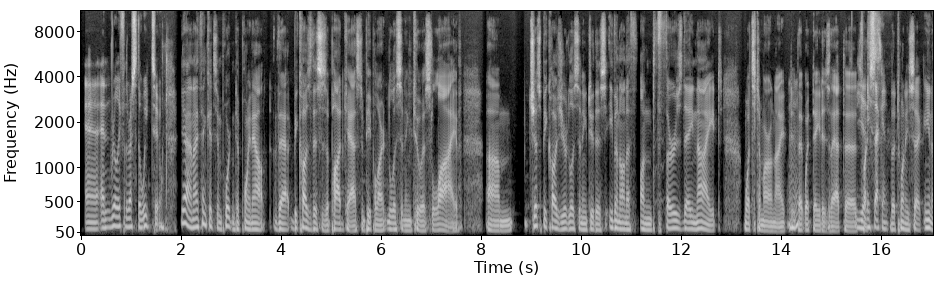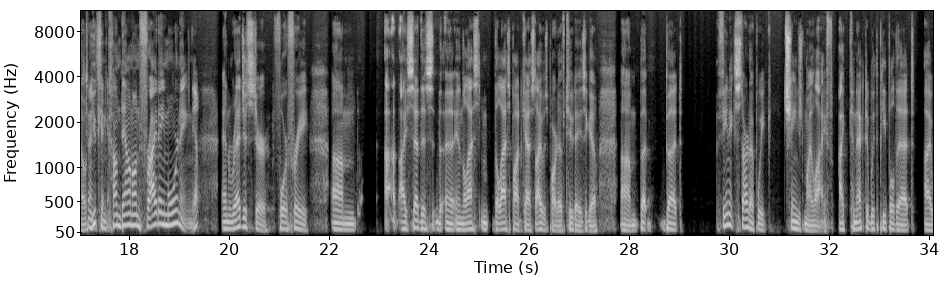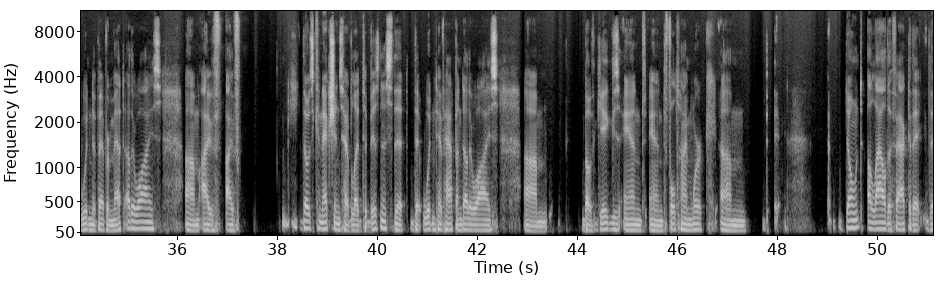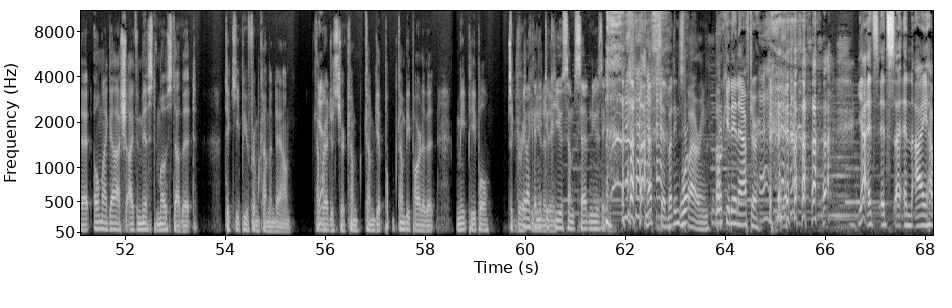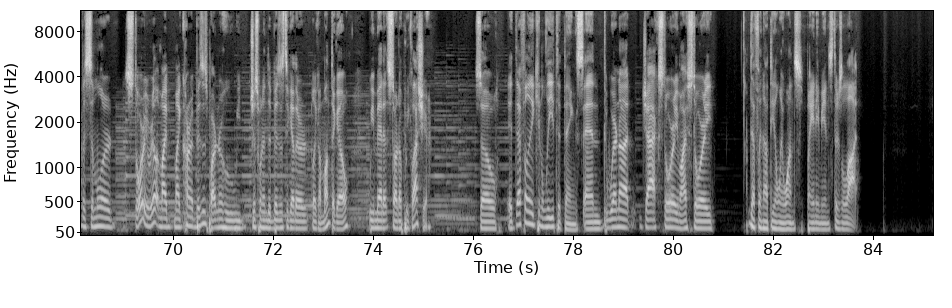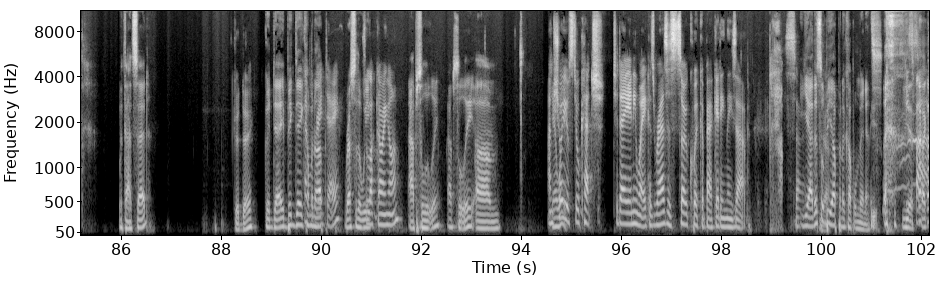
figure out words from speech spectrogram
and, and really for the rest of the week too. Yeah, and I think it's important to point out that because this is a podcast and people aren't listening to us live, um, just because you're listening to this even on a on Thursday night, what's tomorrow night? That what date is that? The Twenty second. The twenty second. You know, you can come down on Friday morning. Yep. And register for free. Um, I I said this uh, in the last the last podcast I was part of two days ago, um, but but Phoenix Startup Week changed my life. I connected with people that I wouldn't have ever met otherwise. Um, I've I've those connections have led to business that that wouldn't have happened otherwise. Um, both gigs and and full time work. Um, don't allow the fact that that oh my gosh I've missed most of it to keep you from coming down. Come Yeah. register. Come come get come be part of it. Meet people. It's a I great I feel like I need to cue some sad music. Not sad, but inspiring. Work it in after. yeah, it's it's uh, and I have a similar story. Really, my my current business partner, who we just went into business together like a month ago, we met at Startup Week last year. So it definitely can lead to things, and we're not Jack's story, my story. Definitely not the only ones by any means. There's a lot. With that said, Good day. good day, big day Have coming a great up. day. Rest of the There's a week, lot going on. absolutely, absolutely. Um, I'm sure wait. you'll still catch today anyway because Raz is so quick about getting these up. So yeah, this will be up in a couple minutes. yes, like,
